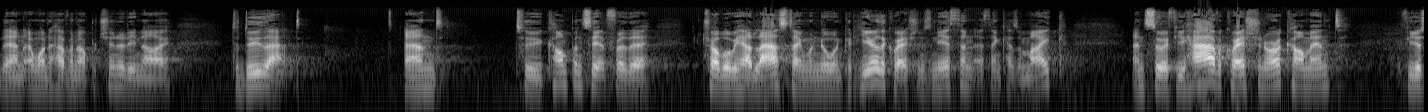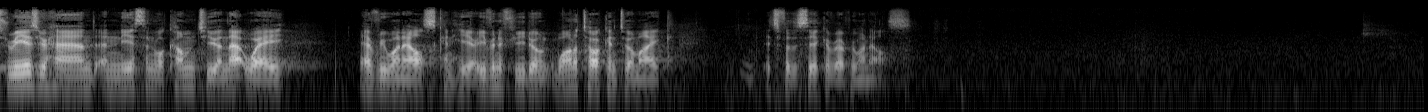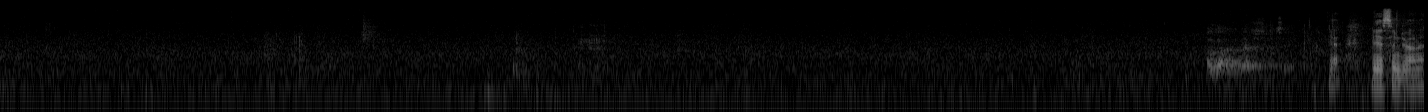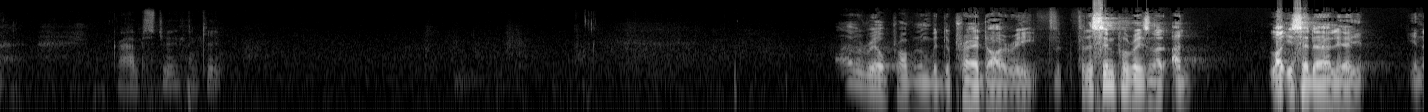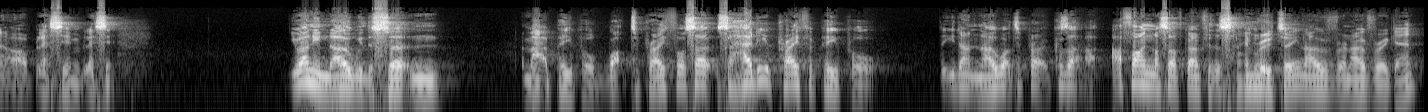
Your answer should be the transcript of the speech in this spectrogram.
then I want to have an opportunity now to do that. And to compensate for the trouble we had last time when no one could hear the questions, Nathan, I think, has a mic. And so if you have a question or a comment, if you just raise your hand and Nathan will come to you, and that way everyone else can hear. Even if you don't want to talk into a mic, it's for the sake of everyone else. Nathan, do you want to grab Stu? Thank you. I have a real problem with the prayer diary for, for the simple reason, I, I, like you said earlier, you know, oh, bless him, bless him. You only know with a certain amount of people what to pray for. So, so how do you pray for people that you don't know what to pray? Because I, I find myself going through the same routine over and over again.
